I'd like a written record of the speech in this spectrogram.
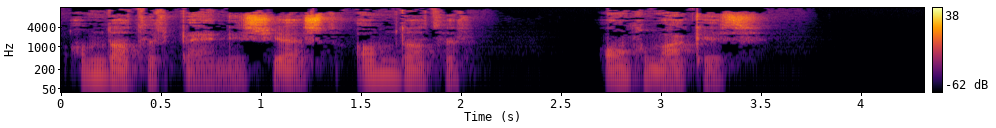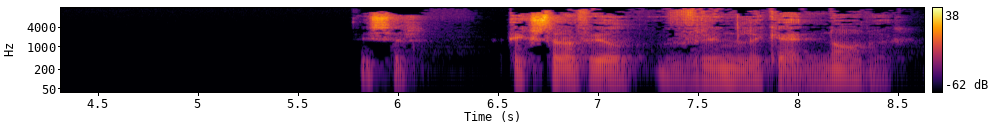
omdat er pijn is, juist omdat er ongemak is, is er extra veel vriendelijkheid nodig.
